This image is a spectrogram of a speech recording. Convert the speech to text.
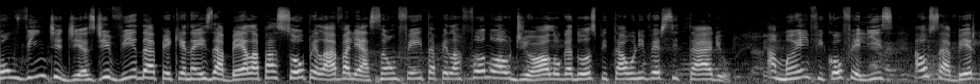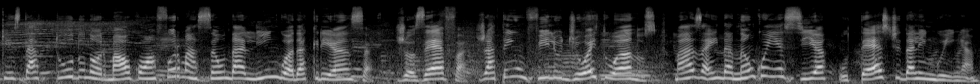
Com 20 dias de vida, a pequena Isabela passou pela avaliação feita pela fonoaudióloga do Hospital Universitário. A mãe ficou feliz ao saber que está tudo normal com a formação da língua da criança. Josefa já tem um filho de 8 anos, mas ainda não conhecia o teste da linguinha.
